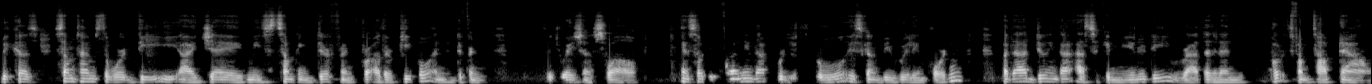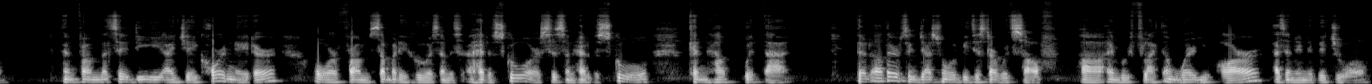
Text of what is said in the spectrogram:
Because sometimes the word DEIJ means something different for other people and in different situations as well. And so defining that for your school is going to be really important, but uh, doing that as a community rather than put it from top down. And from, let's say, DEIJ coordinator or from somebody who is a head of school or assistant head of a school can help with that. The other suggestion would be to start with self uh, and reflect on where you are as an individual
